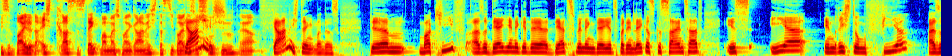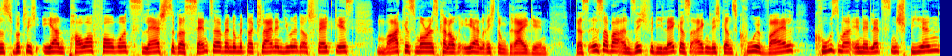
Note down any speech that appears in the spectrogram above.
Die sind beide da echt krass, das denkt man manchmal gar nicht, dass die beide gar so nicht. shooten. Ja. Gar nicht denkt man das. Der ähm, Markif, also derjenige, der, der Zwilling, der jetzt bei den Lakers gesigned hat, ist eher in Richtung 4. Also ist wirklich eher ein Power Forward slash sogar Center, wenn du mit einer kleinen Unit aufs Feld gehst. Marcus Morris kann auch eher in Richtung 3 gehen. Das ist aber an sich für die Lakers eigentlich ganz cool, weil Kuzma in den letzten Spielen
